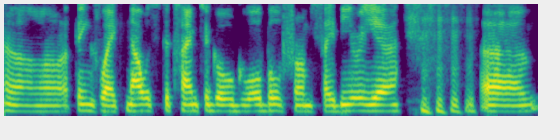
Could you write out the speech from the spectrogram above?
uh, things like now it's the time to go global from siberia. Um,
